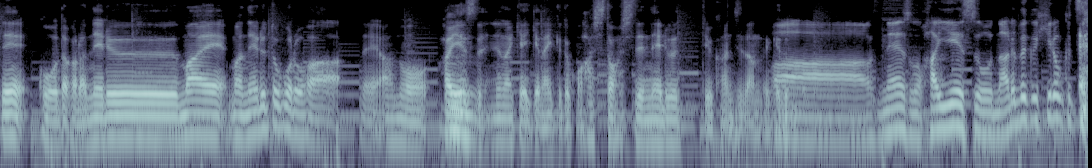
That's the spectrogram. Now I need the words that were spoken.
で、こう、だから寝る前、まあ寝るところは、ね、あの、ハイエースで寝なきゃいけないけど、こう端と端で寝るっていう感じなんだけど、ああ、ね、そのハイエースをなるべく広く使っ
